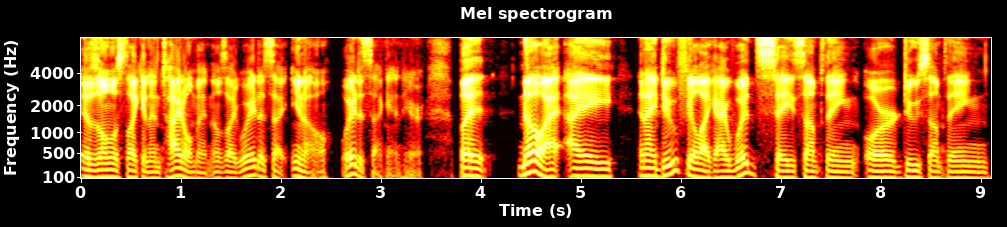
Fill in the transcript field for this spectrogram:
it was almost like an entitlement. And I was like, wait a sec, you know, wait a second here. But no, I, I, and I do feel like I would say something or do something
